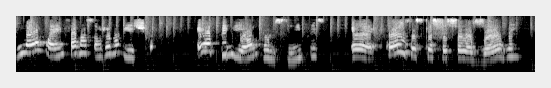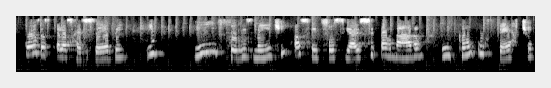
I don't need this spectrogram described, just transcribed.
não é informação jornalística. É opinião pura e simples, é coisas que as pessoas ouvem, coisas que elas recebem e infelizmente as redes sociais se tornaram um campo fértil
